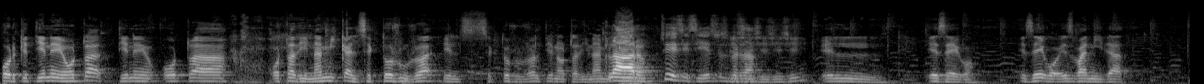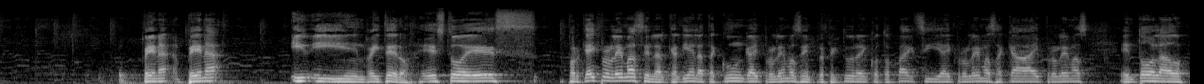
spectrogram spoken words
porque tiene otra tiene otra otra dinámica el sector rural, el sector rural tiene otra dinámica. Claro, sí, sí, sí, eso es Sí, verdad. Sí, sí, sí, sí. Él es ego, es ego, es vanidad. Pena, pena. Y, y reitero, esto es porque hay problemas en la alcaldía de La Tacunga, hay problemas en prefectura en Cotopaxi, hay problemas acá, hay problemas en todo lado.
